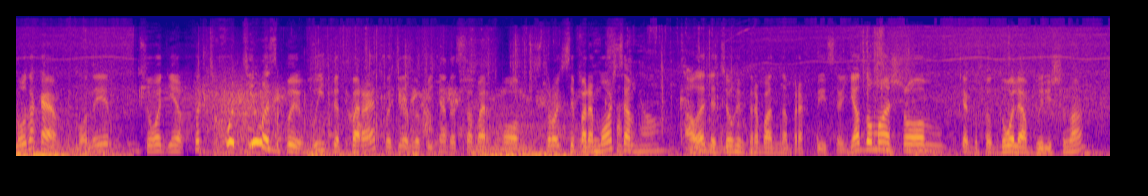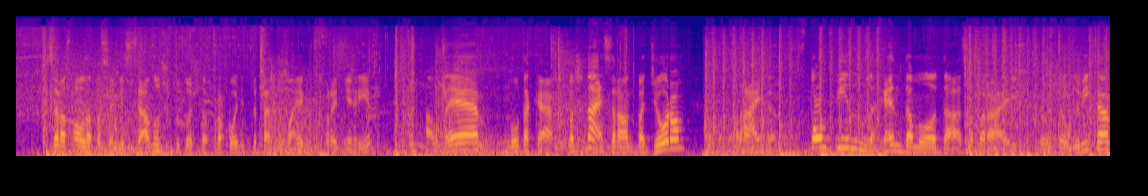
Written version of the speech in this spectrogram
Ну таке, вони сьогодні хотілося б вийти вперед, хотілося б піднятися вверх по строчці переможцям, але для цього їм треба напрягтися. Я думаю, що якби то доля вирішена. Це розмовлено по цим місцям. Ну, тут точно проходять, питань немає, як в попередній грі. Але, ну таке. Починається раунд бадьором. Райдер. Стомпін, легенда молода, забирає цього чоловіка.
